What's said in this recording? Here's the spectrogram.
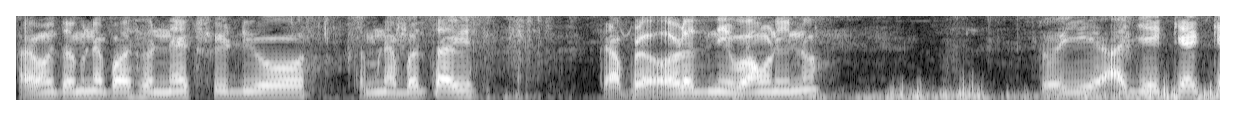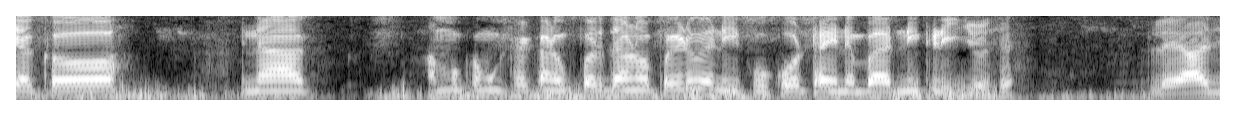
હવે હું તમને પાછો નેક્સ્ટ વીડિયો તમને બતાવીશ કે આપણે અડદની વાવણીનો. તો એ આજે ક્યાંક ક્યાંક એના અમુક અમુક ઠેકાણે ઉપર દાણો પડ્યો હોય ને, એ કોટાઈને બહાર નીકળી ગયો છે. એટલે આજ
